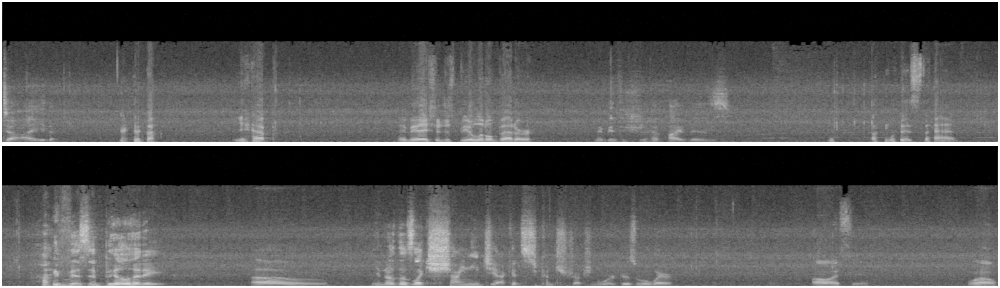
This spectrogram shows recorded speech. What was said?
died. Yep. Maybe they should just be a little better. Maybe they should have high vis. what is that? High visibility. Oh. You know those like shiny jackets construction workers will wear? Oh, I see. Well,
